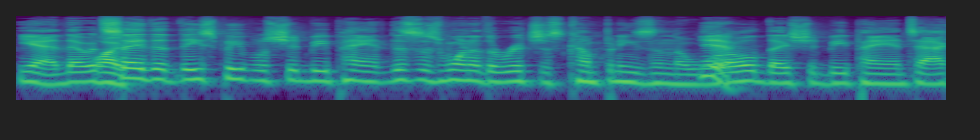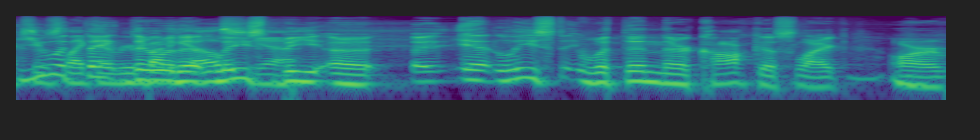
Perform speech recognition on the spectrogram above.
yeah, that would like- say that these people should be paying. This is one of the richest companies in the Yeah. world. They should be paying taxes you would like think there would at least Yeah. be a, at least within their caucus like our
